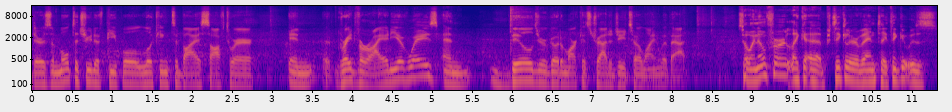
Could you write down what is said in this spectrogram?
there's a multitude of people looking to buy software in a great variety of ways and build your go-to-market strategy to align with that so I know for like a particular event, I think it was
